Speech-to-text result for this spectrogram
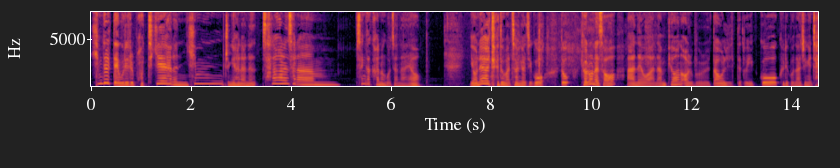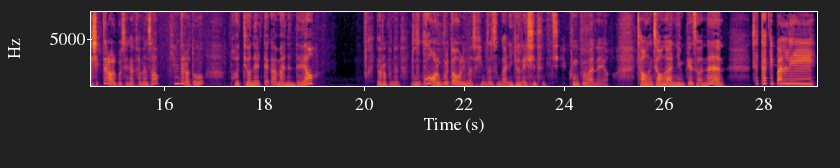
힘들 때 우리를 버티게 하는 힘 중에 하나는 사랑하는 사람 생각하는 거잖아요. 연애할 때도 마찬가지고 또 결혼해서 아내와 남편 얼굴 떠올릴 때도 있고 그리고 나중에 자식들 얼굴 생각하면서 힘들어도 버텨낼 때가 많은데요. 여러분은 누구 얼굴 떠올리면서 힘든 순간 이겨내시는지 궁금하네요. 정정아님께서는 세탁기 빨리,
